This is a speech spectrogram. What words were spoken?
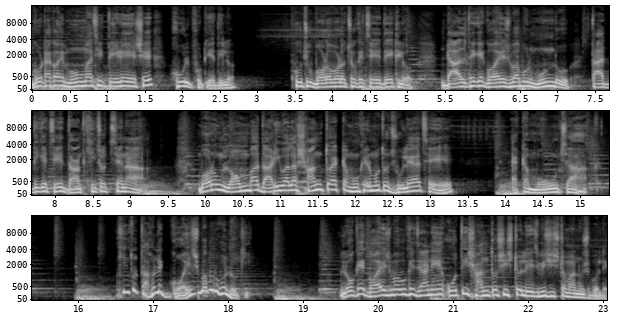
গোটা কয় মৌমাছি তেড়ে এসে হুল ফুটিয়ে দিল। ফুচু বড় বড় চোখে চেয়ে দেখল, ডাল থেকে গয়েশবাবুর মুন্ডু তার দিকে চেয়ে দাঁত খিঁচোচ্ছে না। বরং লম্বা দাড়িওয়ালা শান্ত একটা মুখের মতো ঝুলে আছে একটা মৌচাক। কিন্তু তাহলে গয়েশবাবুর হলো কি? লোকে গয়েশবাবুকে জানে অতি শান্তশিষ্ট, লেজবিশিষ্ট মানুষ বলে।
